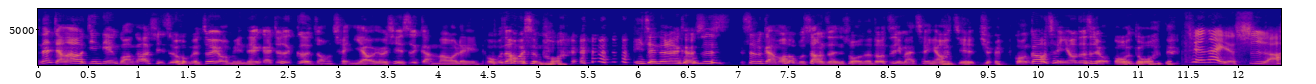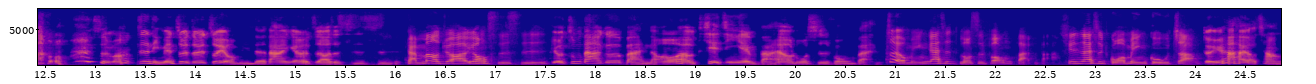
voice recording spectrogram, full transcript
那讲到经典广告，其实我们最有名的应该就是各种成药，尤其是感冒类的。我不知道为什么。以前的人可能是是不是感冒都不上诊所的，都自己买成药解决。广告成药真是有够多的，现在也是啊，是吗？这里面最最最有名的，大家应该都知道是思思。感冒就要用思思，有朱大哥版，然后还有谢金燕版，还有罗时丰版。最有名应该是罗时丰版吧？现在是国民姑丈。对，因为他还有唱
